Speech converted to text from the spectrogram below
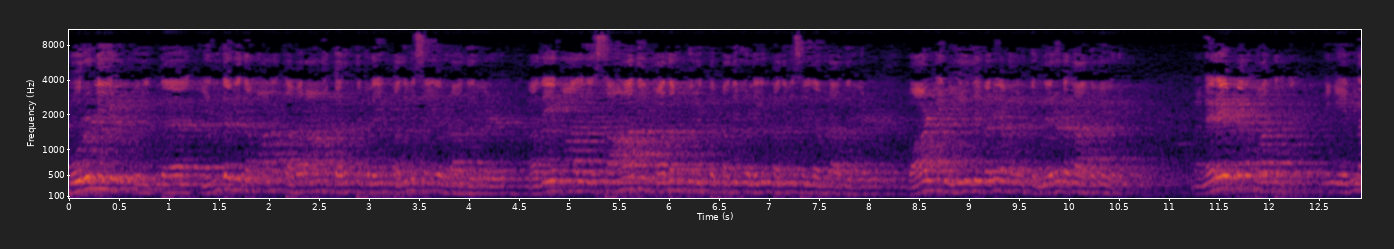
பொருளியல் குறித்த எந்த விதமான தவறான கருத்துக்களையும் பதிவு செய்ய விடாதீர்கள். அதே மாதிரி சாதி மதம் குறித்த பதிவுகளையும் பதிவு செய்ய விடாதீர்கள். வாழ்வின் இறுதி வரை அவங்களுக்கு நெருடலாகவே இருக்கும். நான் நிறைய பேர் பார்த்துருக்கேன். நீங்க என்ன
